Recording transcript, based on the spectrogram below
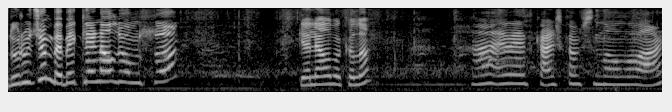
Durucum bebeklerini alıyor musun? Gel al bakalım. Ha evet karşı komşunun oğlu var.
